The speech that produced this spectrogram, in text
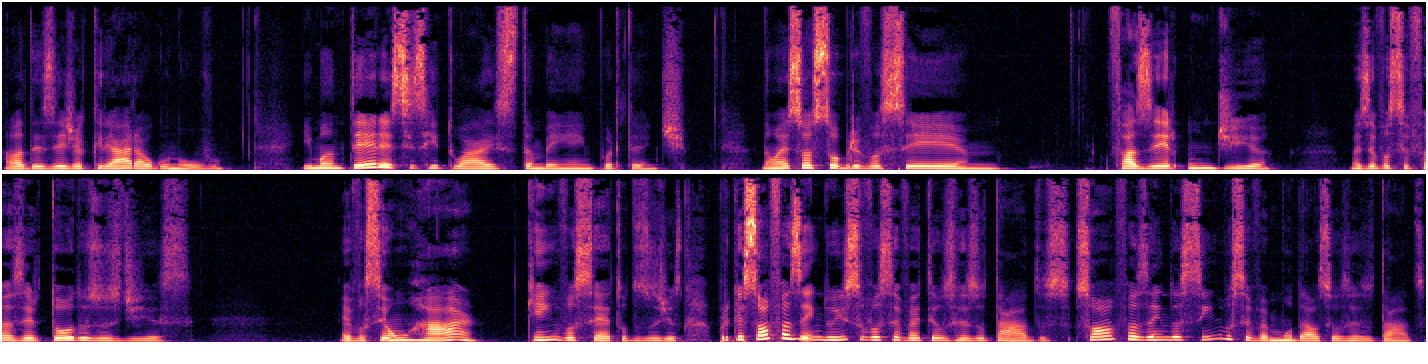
Ela deseja criar algo novo. E manter esses rituais também é importante. Não é só sobre você fazer um dia, mas é você fazer todos os dias. É você honrar quem você é todos os dias. Porque só fazendo isso você vai ter os resultados. Só fazendo assim você vai mudar os seus resultados.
